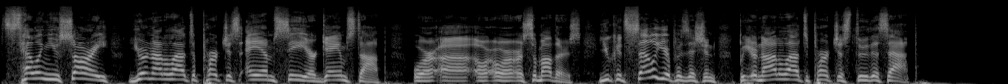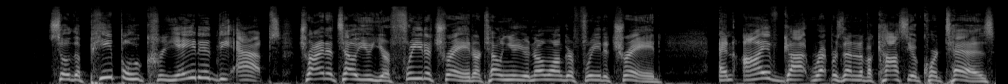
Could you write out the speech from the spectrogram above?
It's telling you, sorry, you're not allowed to purchase AMC or GameStop or, uh, or, or, or some others. You could sell your position, but you're not allowed to purchase through this app. So the people who created the apps trying to tell you you're free to trade are telling you you're no longer free to trade. And I've got Representative Ocasio Cortez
